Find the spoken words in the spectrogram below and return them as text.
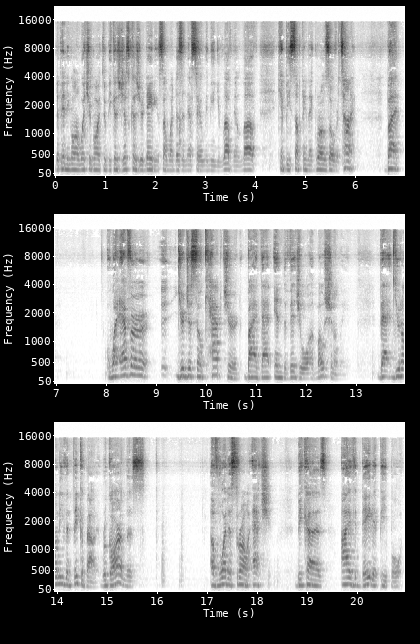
depending on what you're going through. Because just because you're dating someone doesn't necessarily mean you love them. Love can be something that grows over time. But whatever you're just so captured by that individual emotionally that you don't even think about it, regardless of what is thrown at you. Because I've dated people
